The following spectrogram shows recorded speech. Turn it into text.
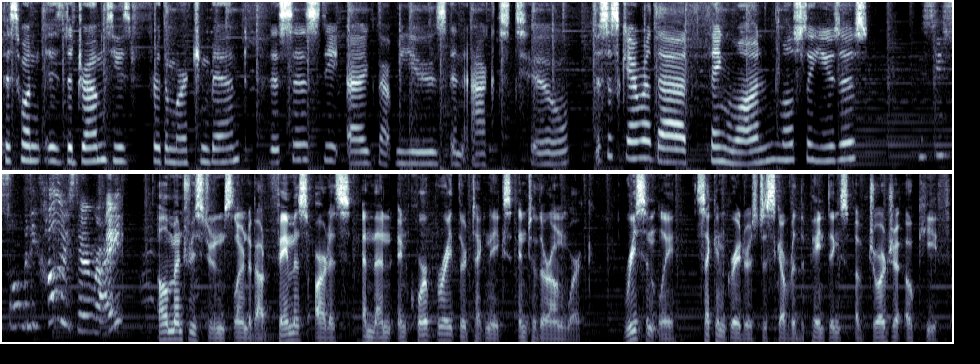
This one is the drums used for the marching band. This is the egg that we use in Act 2. This is camera that Thing 1 mostly uses. You see so many colors there, right? Elementary students learned about famous artists and then incorporate their techniques into their own work. Recently, second graders discovered the paintings of Georgia O'Keeffe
